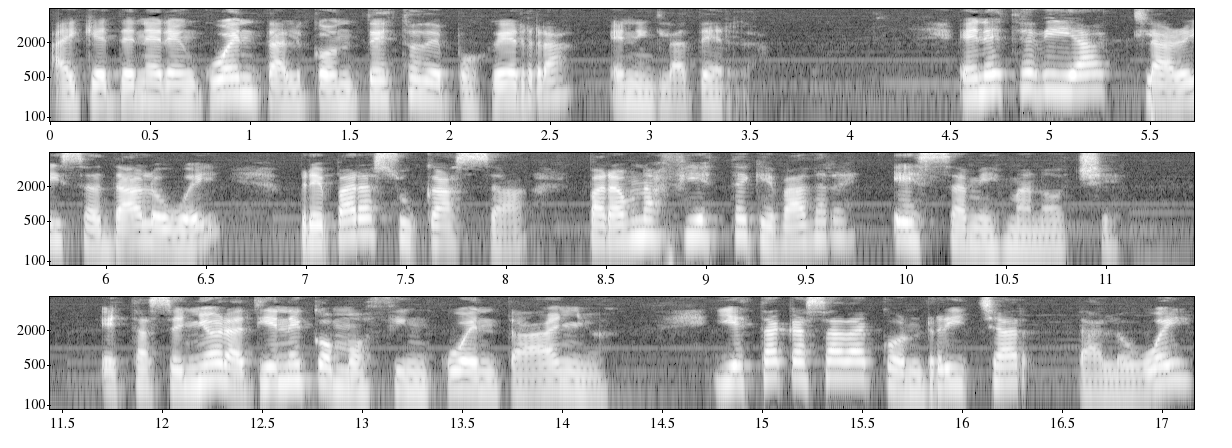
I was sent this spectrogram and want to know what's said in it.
Hay que tener en cuenta el contexto de posguerra en Inglaterra. En este día, Clarissa Dalloway prepara su casa para una fiesta que va a dar esa misma noche. Esta señora tiene como 50 años y está casada con Richard Dalloway,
